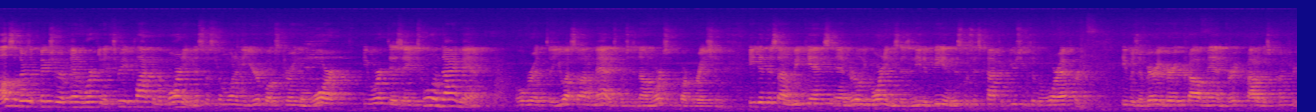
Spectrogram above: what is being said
Also, there's a picture of him working at 3 o'clock in the morning. This was from one of the yearbooks during the war. He worked as a tool and die man over at uh, U.S. Automatics, which is now Nordson Corporation. He did this on weekends and early mornings as needed be, and this was his contribution to the war effort. He was a very, very proud man, very proud of his country.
